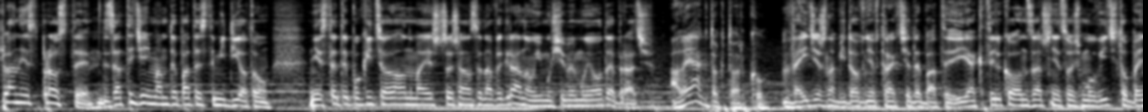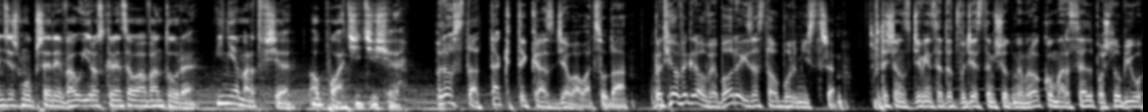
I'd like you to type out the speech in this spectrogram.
Plan jest prosty. Za tydzień mam debatę z tym idiotą. Niestety, póki co on ma jeszcze szansę na wygraną i musimy mu ją odebrać. Ale jak, doktorku? Wejdziesz na widownię w trakcie debaty i jak tylko on zacznie coś mówić, to będziesz mu przerywał i rozkręcał awanturę. I nie martw się, opłaci ci się. Prosta taktyka zdziałała cuda. Petiot wygrał wybory i został burmistrzem. W 1927 roku Marcel poślubił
